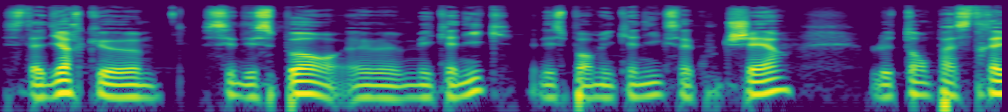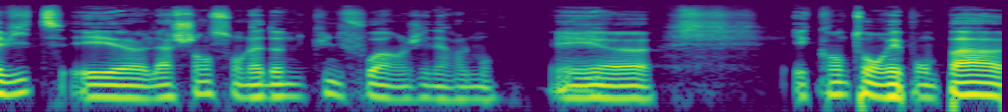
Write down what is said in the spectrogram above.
c'est-à-dire que c'est des sports euh, mécaniques. Les sports mécaniques, ça coûte cher. Le temps passe très vite et euh, la chance, on la donne qu'une fois hein, généralement. Et Mhm. et quand on répond pas,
